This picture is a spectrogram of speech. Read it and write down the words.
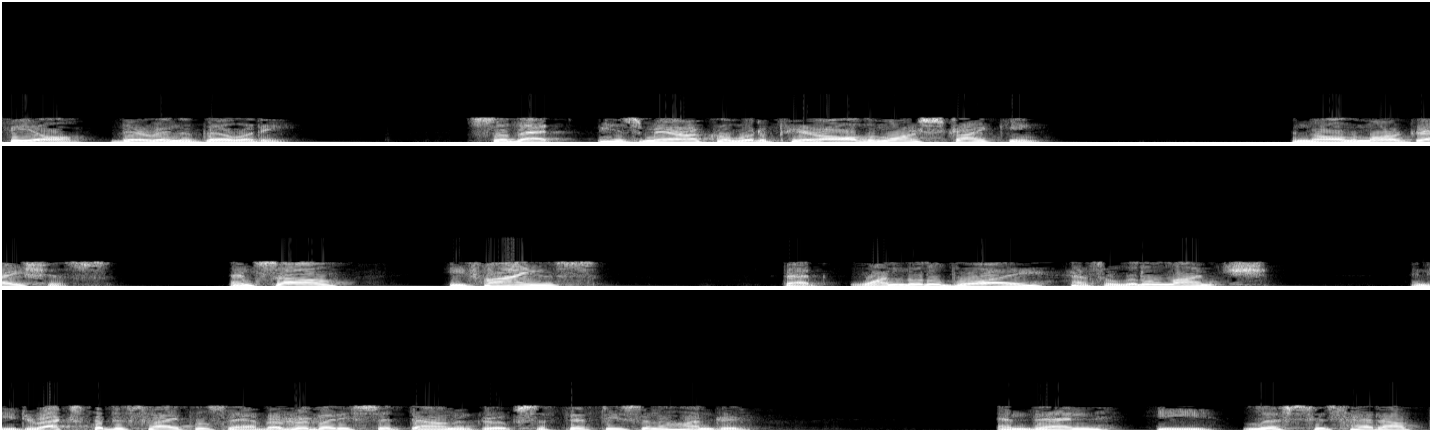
feel their inability so that his miracle would appear all the more striking and all the more gracious. And so he finds that one little boy has a little lunch and he directs the disciples to have everybody sit down in groups of 50s and 100 and then he lifts his head up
